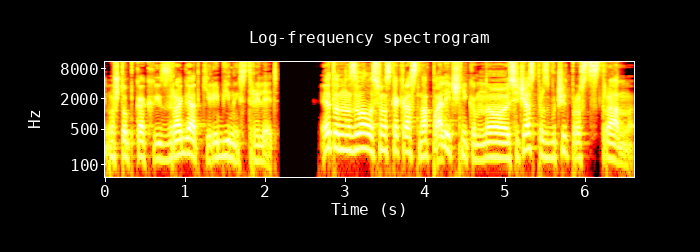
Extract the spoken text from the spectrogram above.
ну, чтобы как из рогатки рябиной стрелять. Это называлось у нас как раз напалечником, но сейчас прозвучит просто странно.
